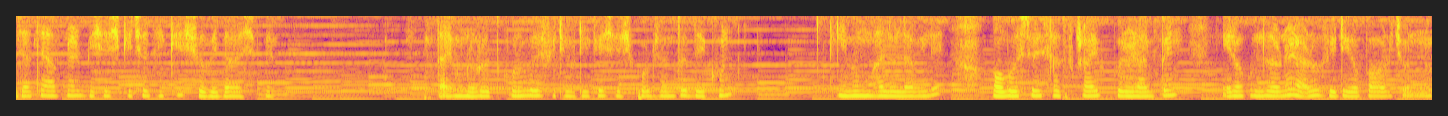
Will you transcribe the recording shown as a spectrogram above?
যাতে আপনার বিশেষ কিছু দেখে সুবিধা আসবে। তাই অনুরোধ করব এই ভিডিওটিকে শেষ পর্যন্ত দেখুন। এবং ভালো লাগলে অবশ্যই সাবস্ক্রাইব করে রাখবেন এরকম ধরনের আরও ভিডিও পাওয়ার জন্য।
